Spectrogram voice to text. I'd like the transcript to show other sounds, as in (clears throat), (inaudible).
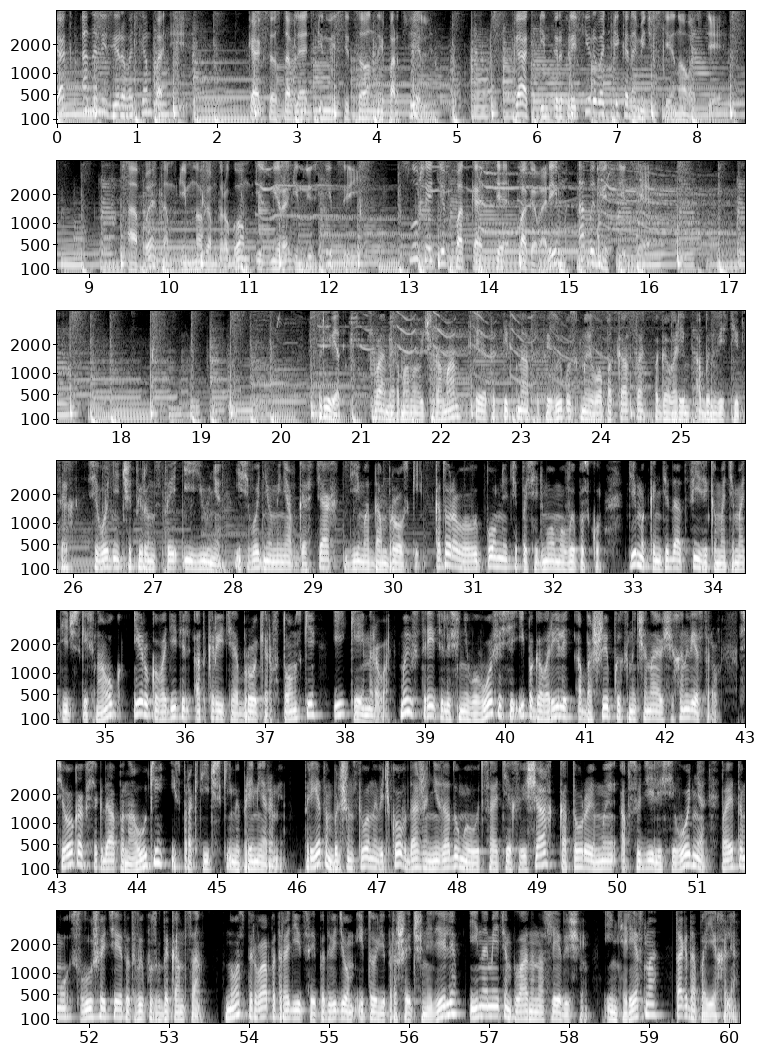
Как анализировать компании? Как составлять инвестиционный портфель? Как интерпретировать экономические новости? Об этом и многом другом из мира инвестиций слушайте в подкасте «Поговорим об инвестициях». Привет! С вами Романович Роман, и это 15 выпуск моего подкаста «Поговорим об инвестициях». Сегодня 14 июня, и сегодня у меня в гостях Дима Домбровский, которого вы помните по седьмому выпуску. Дима – кандидат физико-математических наук и руководитель открытия брокер в Томске и Кемерово. Мы встретились у него в офисе и поговорили об ошибках начинающих инвесторов. Все, как всегда, по науке и с практическими примерами. При этом большинство новичков даже не задумываются о тех вещах, которые мы обсудили сегодня, поэтому слушайте этот выпуск до конца. Но сперва по традиции подведем итоги прошедшей недели и наметим планы на следующую. Интересно? Тогда поехали.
